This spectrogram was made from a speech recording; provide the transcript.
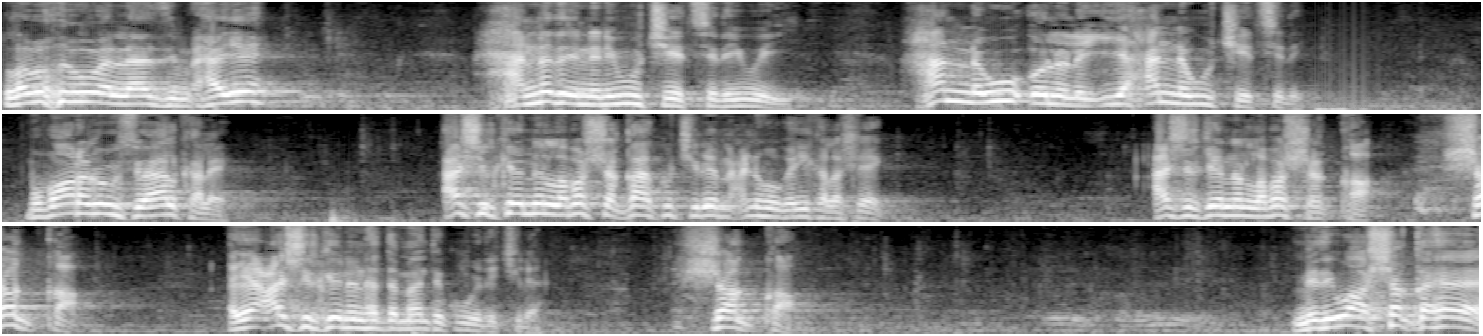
labaduba waa laazim haye xanadeennani wuu jeedsaday weeyi xanna wuu ololey iyo xanna wuu jeedsaday mubaaragow su'aal kale cashirkeennan laba shaqaa ku jire macnahooga ii kala sheeg cashirkeennan laba shaqa shaqa ayaa cashirkeennan hadda maanta ku wada jira. Shaqa midi waa shaqa hee?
